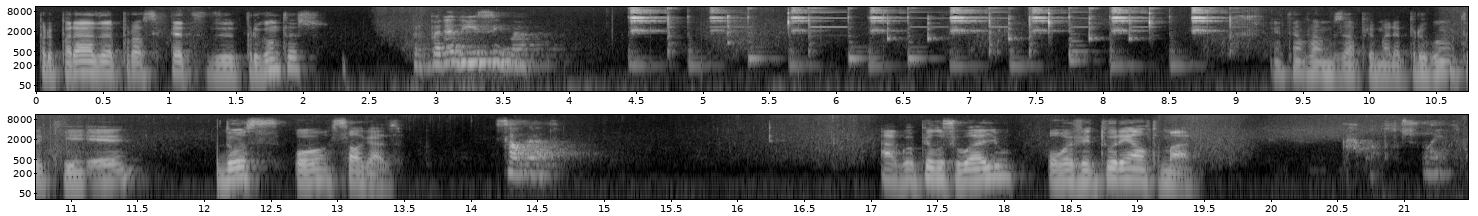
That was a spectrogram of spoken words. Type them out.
preparada para o set de perguntas? Preparadíssima. Então vamos à primeira pergunta que é doce ou salgado? Salgado. Água pelo joelho ou aventura em alto mar? Água pelo joelho.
